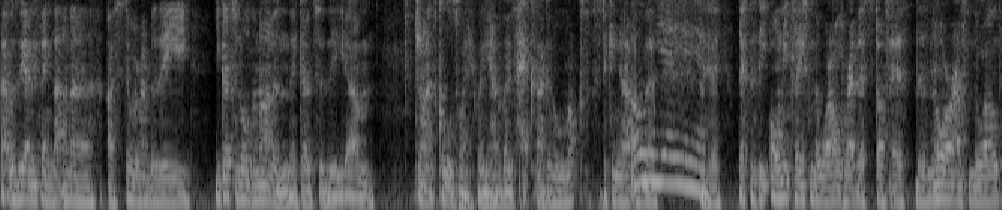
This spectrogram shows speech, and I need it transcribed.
That was the only thing that, and uh, I still remember the. You go to Northern Ireland, they go to the. Um, Giant's Causeway, where you have those hexagonal rocks sticking out of Oh, the. yeah, yeah, yeah. say, This is the only place in the world where this stuff is. There's nowhere else in the world.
